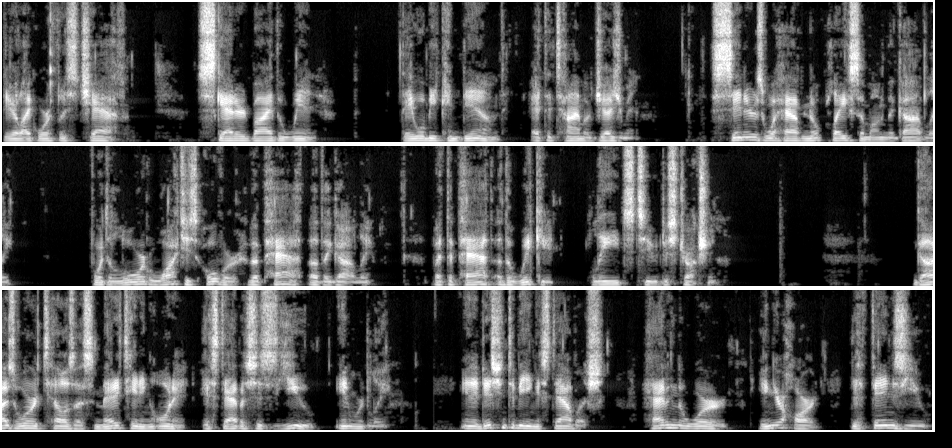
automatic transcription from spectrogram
They are like worthless chaff, scattered by the wind. They will be condemned at the time of judgment. Sinners will have no place among the godly, for the Lord watches over the path of the godly, but the path of the wicked leads to destruction. God's word tells us meditating on it establishes you inwardly. In addition to being established, having the word in your heart defends you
